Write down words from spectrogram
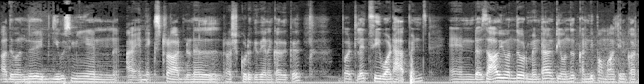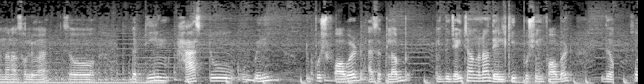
அது வந்து it gives me and an extra adrenaline rush கொடுக்குது எனக்கு அதுக்கு. But let see what happens and Xavi வந்து ஒரு மென்டாலிட்டி வந்து கண்டிப்பாக மாற்றிருக்காருன்னு தான் நான் சொல்லுவேன். So the team has to win to push forward as a club இது ஜெயிச்சாங்கன்னா தேல் கீப் புஷிங் ஃபார்வர்ட் இது ஸோ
